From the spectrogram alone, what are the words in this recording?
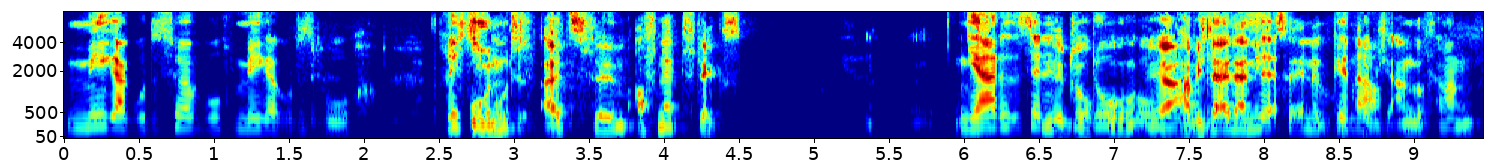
mega gutes Hörbuch, mega gutes Buch. Richtig Und gut. als Film auf Netflix. Ja, das ist ja eine, Eine Doku. Doku. Ja, habe ich leider nicht ja- zu Ende geguckt, genau. habe ich angefangen.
